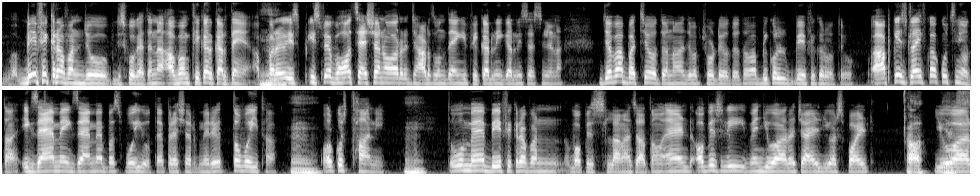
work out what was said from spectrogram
बेफिक्रपन जो जिसको कहते हैं ना अब हम फ़िक्र करते हैं। अब पर इस इस पे बहुत सेशन और झाड़ सुनते हैं कि फ़िक्र नहीं करनी सेशन लेना। जब आप बच्चे होते हो ना जब आप छोटे होते हो तो आप बिल्कुल बेफिक्र होते हो। आपके इस लाइफ का कुछ नहीं होता। एग्ज़ाम है एग्ज़ाम है बस वही होता है प्रेशर मेरे तो वही था। हम्म। और कुछ था नहीं। तो वो मैं बेफिक्रपन वापस लाना चाहता हूँ। And obviously when you are a child you are spoiled हाँ यू आर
